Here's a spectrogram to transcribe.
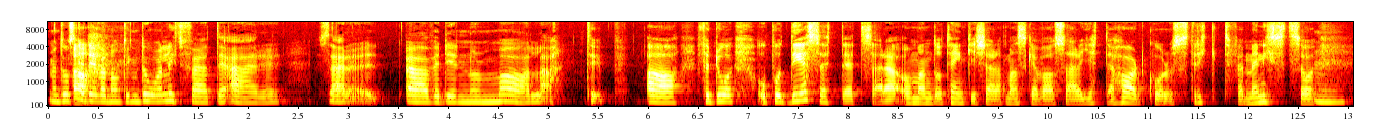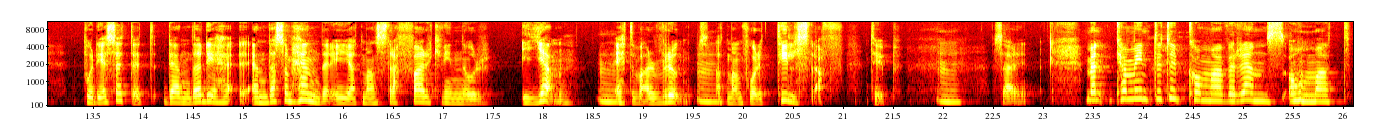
men då ska Ja. det vara någonting dåligt för att det är så här över det normala typ. Ja, för då, och på det sättet så här, om man då tänker så här att man ska vara så här jättehardcore och strikt feminist så på det sättet, det enda, det enda som händer är ju att man straffar kvinnor igen ett varv runt. Att man får ett till straff, typ. Så här, Men kan vi inte typ komma överens om att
